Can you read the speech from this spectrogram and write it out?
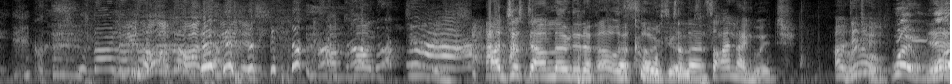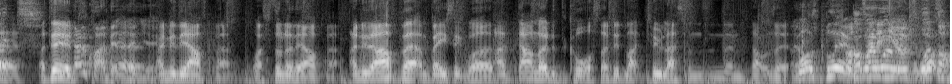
I can't do this. I can't do this. I just downloaded a, a was so course to learn sign language. Oh, did you? Wait, Yeah. what? I did. You know quite a bit, though, don't you? I knew the alphabet. Well, I still know the alphabet. I knew the alphabet and basic words. I downloaded the course. I did like two lessons and then that was it. What's blue? Oh, wait, wait, you, wait. it's What's, what's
